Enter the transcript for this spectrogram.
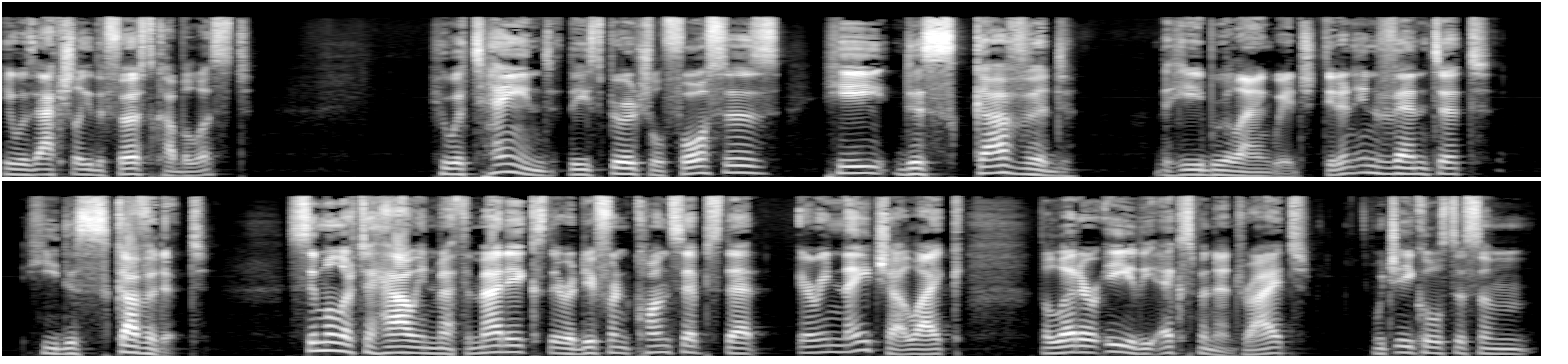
he was actually the first Kabbalist, who attained these spiritual forces, he discovered the Hebrew language. Didn't invent it, he discovered it. Similar to how in mathematics there are different concepts that are in nature, like the letter E, the exponent, right? Which equals to some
